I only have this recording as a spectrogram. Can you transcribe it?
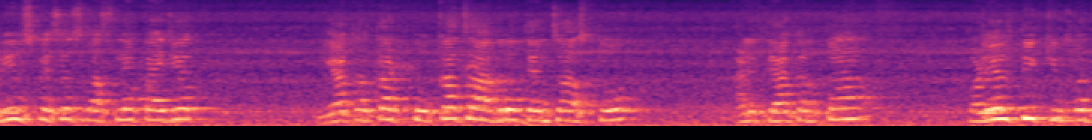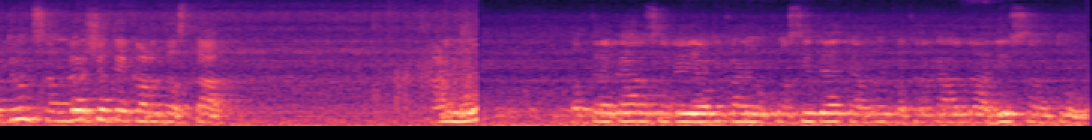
ग्रीन स्पेसेस वाचल्या पाहिजेत. याकरता टोकाचा आग्रह त्यांचा असतो आणि त्याकरता पडेल ती किंमत देऊन संघर्ष ते करत असतात. आणि पत्रकार सगळे या ठिकाणी उपस्थित आहेत त्यामुळे पत्रकारांना आधीच सांगतो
